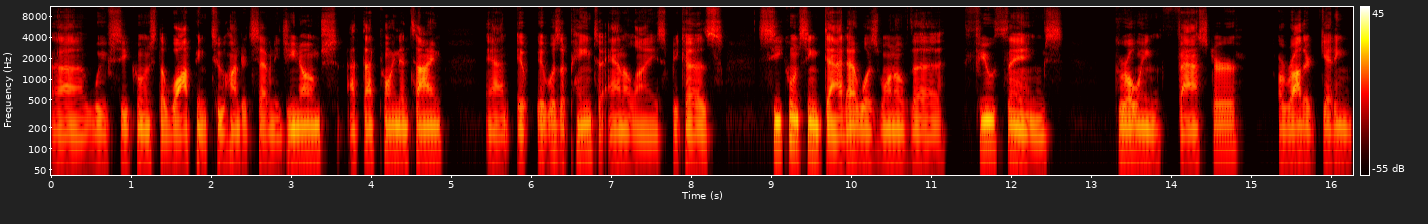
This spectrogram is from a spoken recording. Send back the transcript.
Uh, we've sequenced a whopping 270 genomes at that point in time. And it, it was a pain to analyze because sequencing data was one of the few things growing faster, or rather getting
